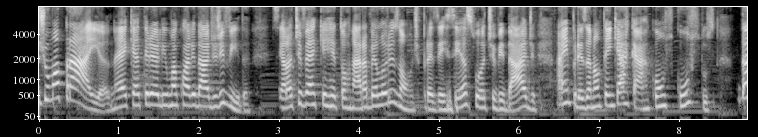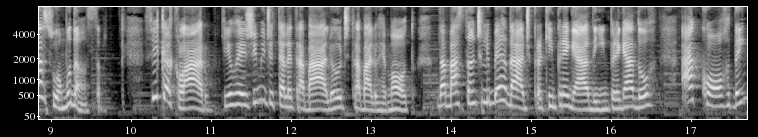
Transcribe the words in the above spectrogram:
de uma praia, né? Quer ter ali uma qualidade de vida. Se ela tiver que retornar a Belo Horizonte para exercer a sua atividade, a empresa não tem que arcar com os custos da sua mudança. Fica claro que o regime de teletrabalho ou de trabalho remoto dá bastante liberdade para que empregado e empregador acordem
